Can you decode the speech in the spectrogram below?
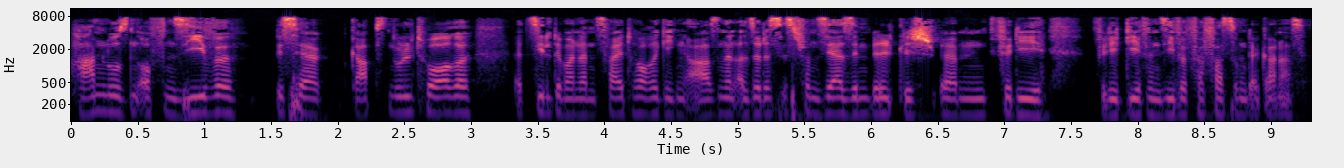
harmlosen Offensive, bisher gab es null Tore, erzielte man dann zwei Tore gegen Arsenal. Also das ist schon sehr sinnbildlich ähm, für die für die defensive Verfassung der Gunners.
